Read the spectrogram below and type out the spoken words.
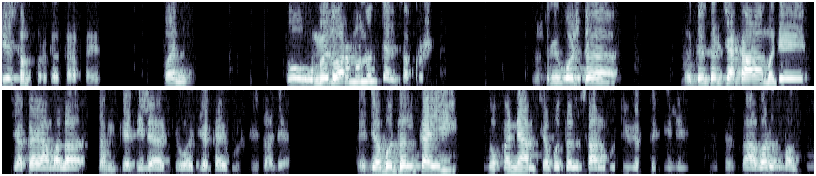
ते संपर्क करतायत. पण तो उमेदवार म्हणून त्यांचा प्रश्न आहे. दुसरी गोष्ट मध्यंतरच्या काळामध्ये ज्या काही आम्हाला धमक्या दिल्या किंवा ज्या काही गोष्टी झाल्या त्याच्याबद्दल काही लोकांनी आमच्याबद्दल सहानुभूती व्यक्त केली आभारच मानतो.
